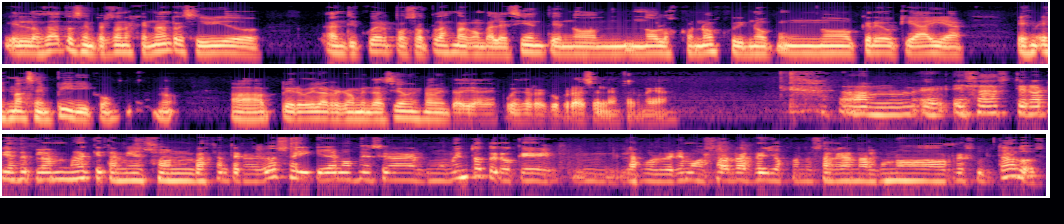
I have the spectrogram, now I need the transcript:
Eh, los datos en personas que no han recibido anticuerpos o plasma convaleciente no, no los conozco y no, no creo que haya, es, más empírico, ¿no? Ah, pero la recomendación es 90 días después de recuperarse de la enfermedad. Eh, esas terapias de plasma que también son bastante novedosas y que ya hemos mencionado en algún momento, pero que mm, las volveremos a hablar de ellos cuando salgan algunos resultados.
